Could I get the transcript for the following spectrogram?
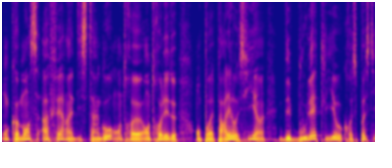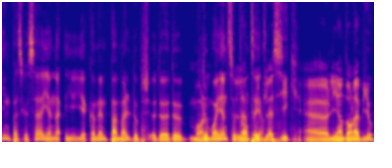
on commence à faire un distinguo entre, entre les deux. On pourrait parler aussi hein, des boulettes liées au cross-posting, parce que ça, il y, en a, y a quand même pas mal de, de- Bon, de moyens de se La planter. plus hein. classique, euh, lien dans la bio.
